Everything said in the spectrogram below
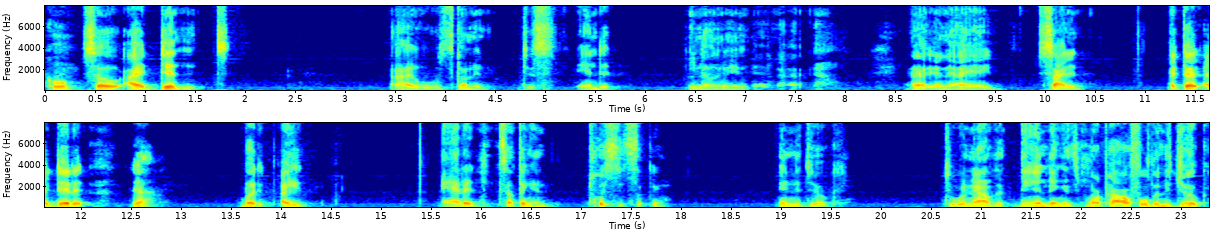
Cool. So I didn't. I was gonna just end it. You know what I mean? Uh, and, I, and I decided. I thought I did it. Yeah. but I added something and twisted something in the joke to where now the, the ending is more powerful than the joke.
